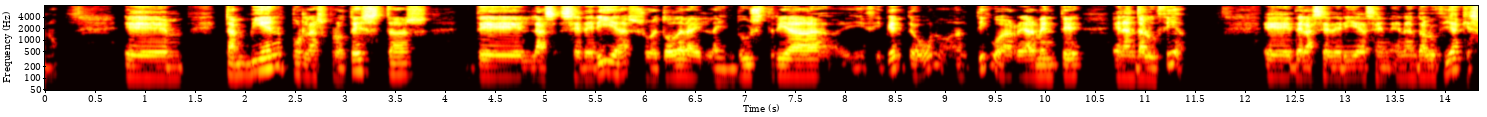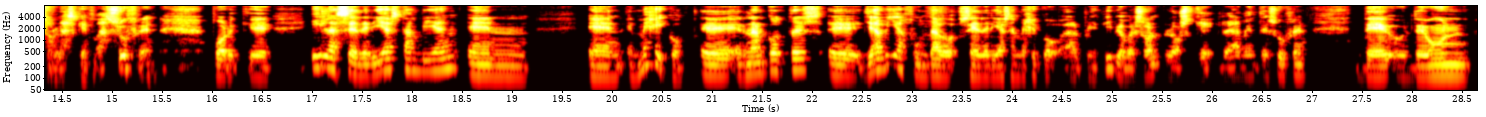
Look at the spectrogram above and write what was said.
Eh, también por las protestas de las sederías, sobre todo de la, industria incipiente o bueno, antigua realmente en Andalucía, de las sederías en, en, Andalucía, que son las que más sufren, porque... Y las sederías también en, en, México. Eh, Hernán Cortés eh, ya había fundado sederías en México al principio, pero son los que realmente sufren de, un,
